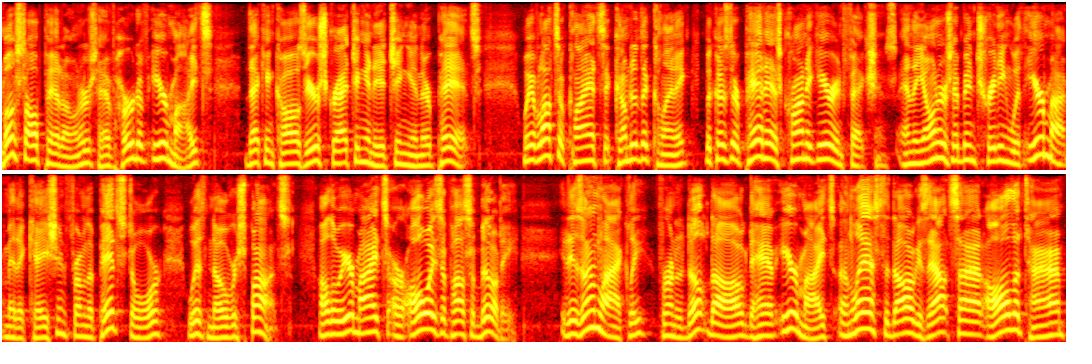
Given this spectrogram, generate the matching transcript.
Most all pet owners have heard of ear mites that can cause ear scratching and itching in their pets. We have lots of clients that come to the clinic because their pet has chronic ear infections, and the owners have been treating with ear mite medication from the pet store with no response. Although ear mites are always a possibility, it is unlikely for an adult dog to have ear mites unless the dog is outside all the time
